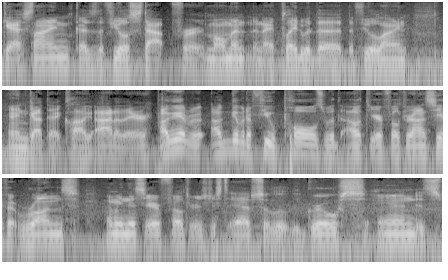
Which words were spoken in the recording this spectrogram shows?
gas line because the fuel stopped for a moment and I played with the, the fuel line and got that clog out of there. I'll give it, I'll give it a few pulls without the air filter on, see if it runs. I mean, this air filter is just absolutely gross and it's,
